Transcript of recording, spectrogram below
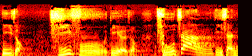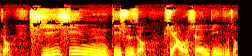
第一种；祈福第二种；除障第三种；习心第四种；调身第五种。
